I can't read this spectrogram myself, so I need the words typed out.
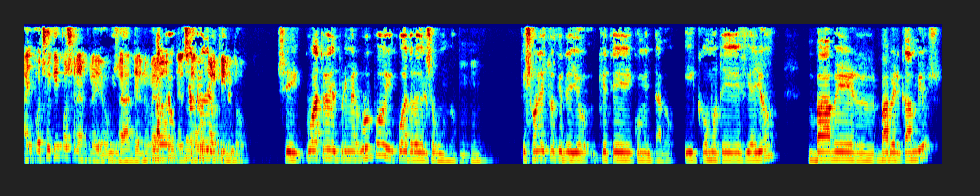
Hay 8 equipos en el playoff, o sea, del número del segundo al quinto. Sí, 4 del primer grupo y 4 del segundo. Que son estos que te, yo, que te he comentado. Y como te decía yo, va a haber, va a haber cambios.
